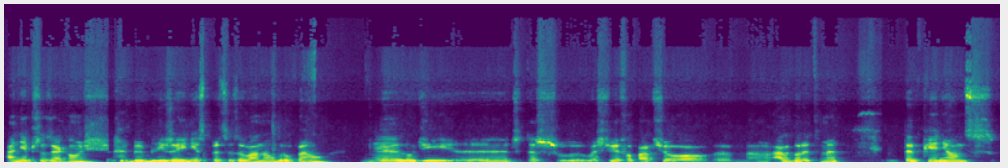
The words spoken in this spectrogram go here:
a nie przez jakąś bliżej niesprecyzowaną grupę ludzi, czy też właściwie w oparciu o algorytmy. Ten pieniądz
